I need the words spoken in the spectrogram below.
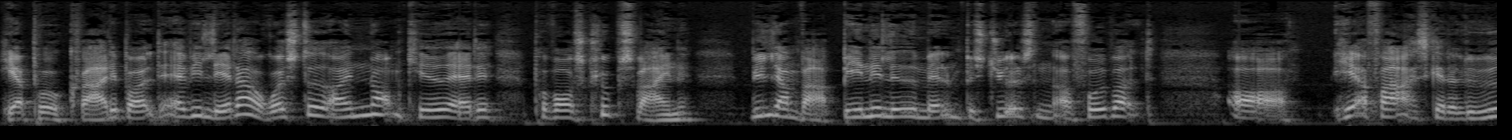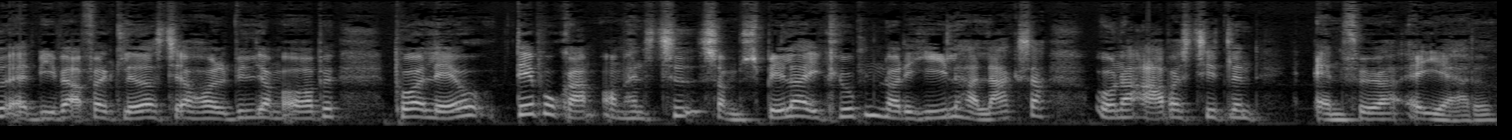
Her på Kvartibold er vi lettere rystet og enormt kede af det på vores klubs vegne. William var bindeledet mellem bestyrelsen og fodbold, og herfra skal der lyde, at vi i hvert fald glæder os til at holde William oppe på at lave det program om hans tid som spiller i klubben, når det hele har lagt sig under arbejdstitlen Anfører af hjertet.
